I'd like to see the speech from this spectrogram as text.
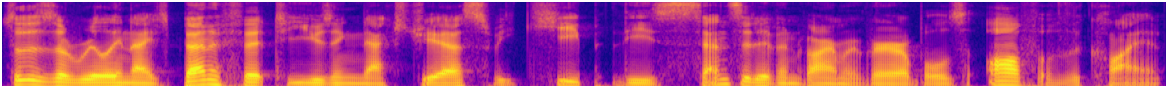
So this is a really nice benefit to using Next.js. We keep these sensitive environment variables off of the client.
